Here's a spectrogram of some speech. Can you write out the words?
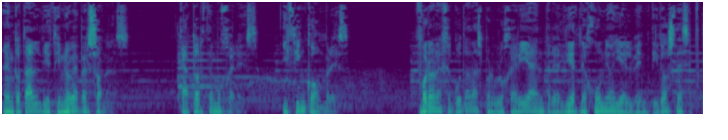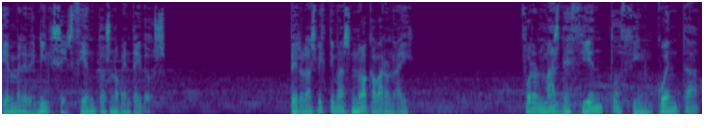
En total, 19 personas, 14 mujeres y 5 hombres fueron ejecutadas por brujería entre el 10 de junio y el 22 de septiembre de 1692. Pero las víctimas no acabaron ahí. Fueron más de 150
